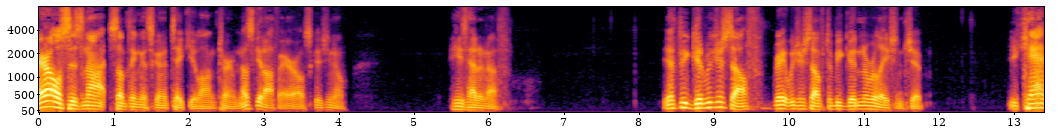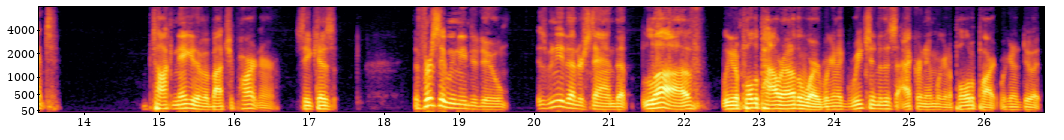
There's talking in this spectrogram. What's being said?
Eros is not something that's going to take you long term. Let's get off eros because you know he's had enough. You have to be good with yourself, great with yourself to be good in a relationship. You can't talk negative about your partner. See, because the first thing we need to do is we need to understand that love, we're going to pull the power out of the word. We're going to reach into this acronym. We're going to pull it apart. We're going to do it.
